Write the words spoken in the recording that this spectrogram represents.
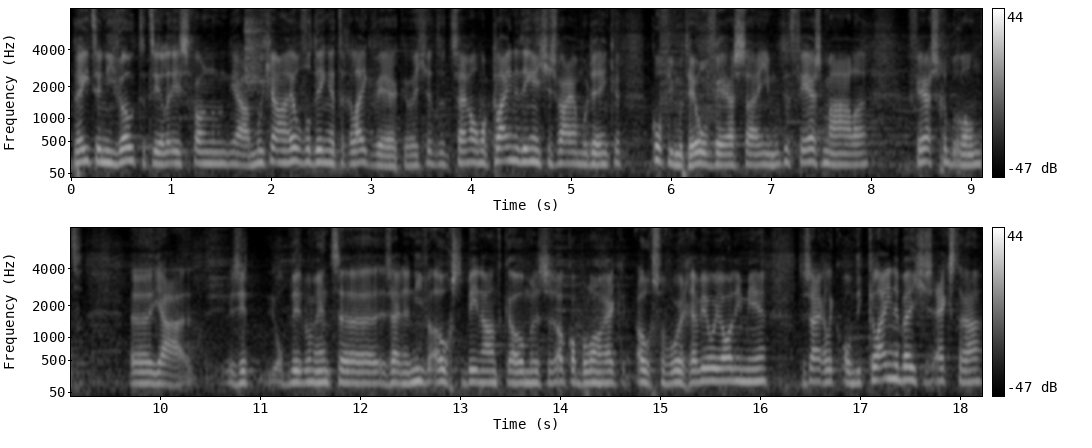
beter niveau te tillen. Is gewoon, ja, moet je aan heel veel dingen tegelijk werken. Weet je? Het zijn allemaal kleine dingetjes waar je aan moet denken. Koffie moet heel vers zijn. Je moet het vers malen, vers gebrand. Eh, ja, zit, op dit moment eh, zijn er nieuwe oogsten binnen aan het komen. Dus dat is ook al belangrijk. Oogst van vorig jaar wil je al niet meer. Dus eigenlijk om die kleine beetjes extra,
